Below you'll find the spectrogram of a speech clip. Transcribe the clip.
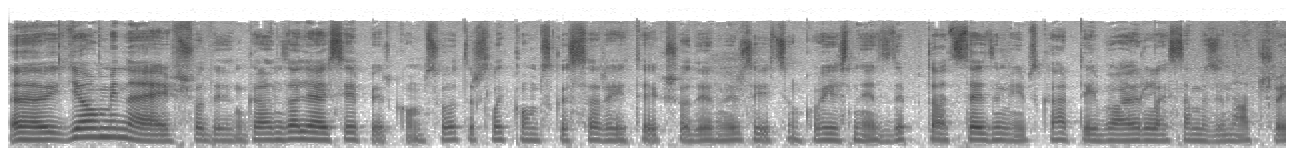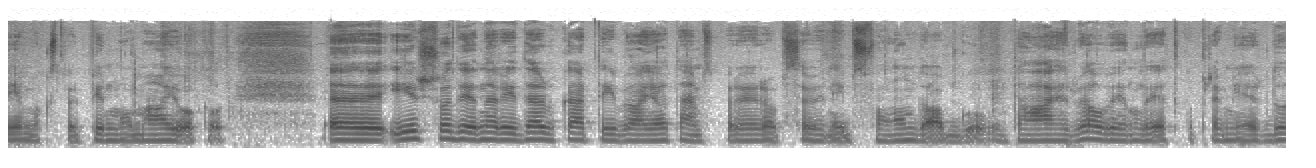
Uh, jau minēju šodien gan zaļais iepirkums, otrs likums, kas arī tiek šodien virzīts un ko iesniedz deputāts steidzamības kārtībā, ir, lai samazinātu šo iemaksu par pirmo mājokli. Uh, ir šodien arī darba kārtībā jautājums par Eiropas Savienības fondu apgūvu. Tā ir vēl viena lieta, ka premjerministrs do,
